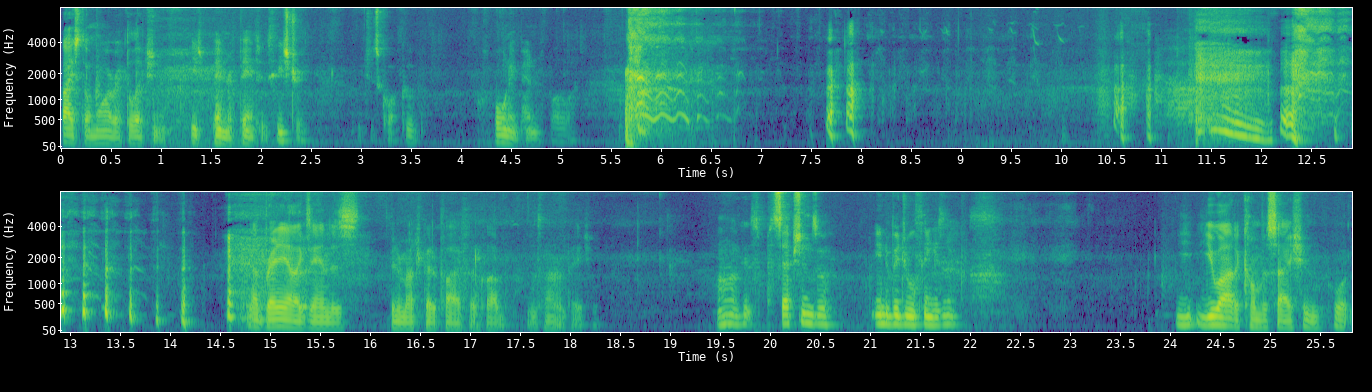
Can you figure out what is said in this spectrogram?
based on my recollection of his Penrith Panthers history, which is quite good. I was born in Penrith, by the way. No, Brandy Alexander's been a much better player for the club than Tyrone Peachey. Oh, I guess perception's a individual thing, isn't it? You, you are the conversation what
